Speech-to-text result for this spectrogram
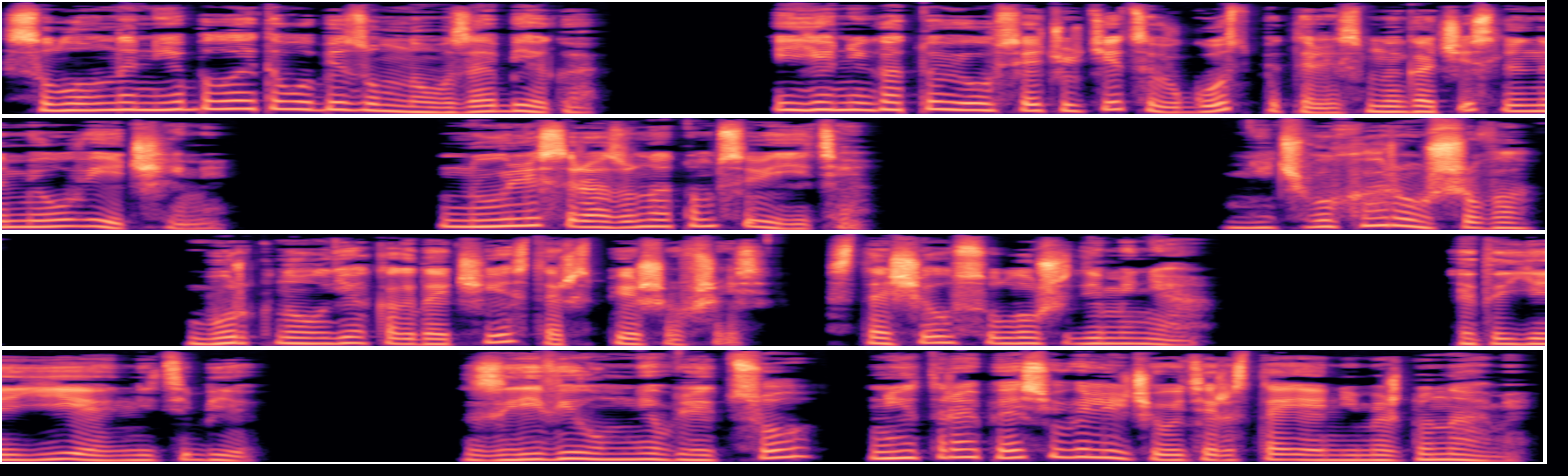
Словно не было этого безумного забега, и я не готовился очутиться в госпитале с многочисленными увечьями. Ну или сразу на том свете. «Ничего хорошего», – буркнул я, когда Честер, спешившись, стащил с лошади меня. «Это я ей, а не тебе», – заявил мне в лицо, не торопясь увеличивать расстояние между нами.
